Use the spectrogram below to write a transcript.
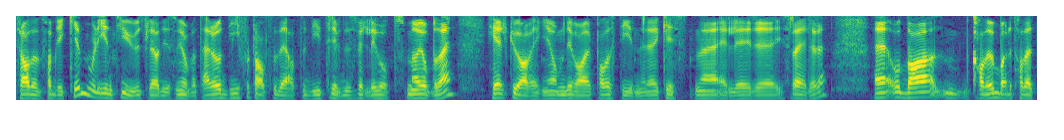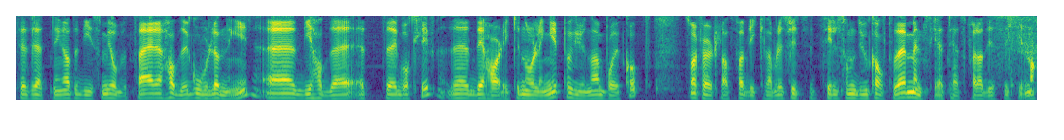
fra den fabrikken, hvor de intervjuet flere av de som jobbet der. Og de fortalte det at de trivdes veldig godt med å jobbe der, helt uavhengig om de var palestinere, kristne eller eh, israelere. Eh, og da kan vi jo bare ta det til etterretning at de som jobbet der, hadde gode lønninger. Eh, de hadde et godt liv. Det har de ikke nå lenger pga. en boikott som har ført til at fabrikken har blitt flyttet til, som du kalte det, menneskerettighetsparadiset Kina.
